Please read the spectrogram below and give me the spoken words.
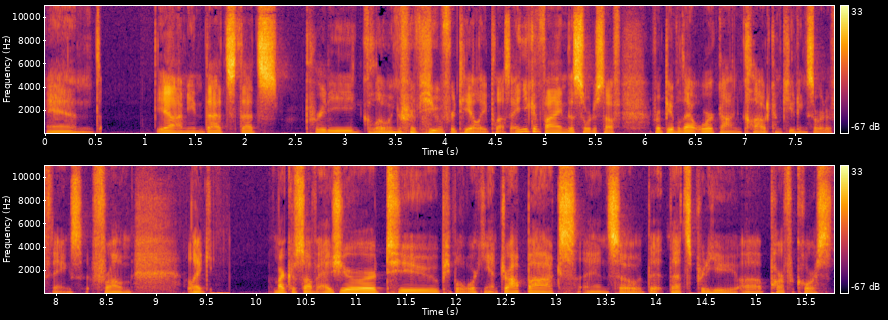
And yeah, I mean that's that's pretty glowing review for TLA Plus. And you can find this sort of stuff for people that work on cloud computing sort of things from like Microsoft Azure to people working at Dropbox. And so that that's pretty uh, par for course.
